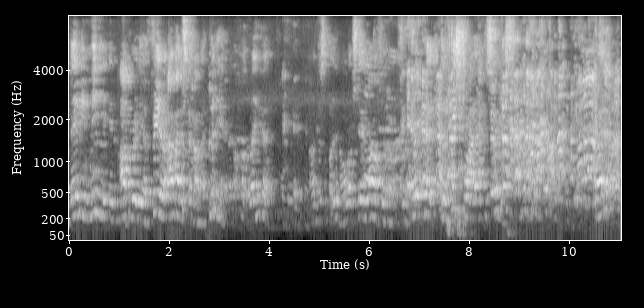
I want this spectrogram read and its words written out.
maybe me in operating a fear, I might have stuck out my good hand. Oh, right here. I'm just, you know, I'm staying around for, for, for, for the fish fry after service. right?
